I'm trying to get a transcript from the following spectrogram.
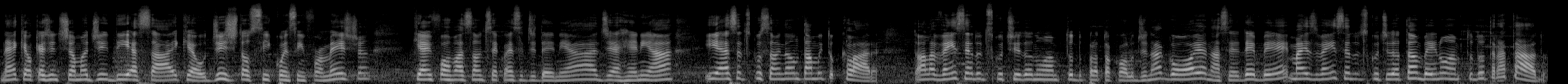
né, que é o que a gente chama de DSI, que é o Digital Sequence Information, que é a informação de sequência de DNA, de RNA, e essa discussão ainda não está muito clara. Então, ela vem sendo discutida no âmbito do protocolo de Nagoya, na CDB, mas vem sendo discutida também no âmbito do tratado.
